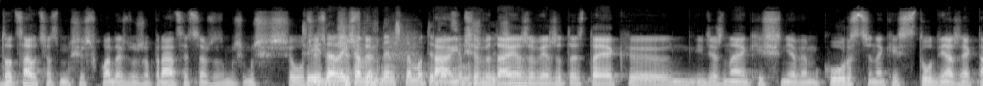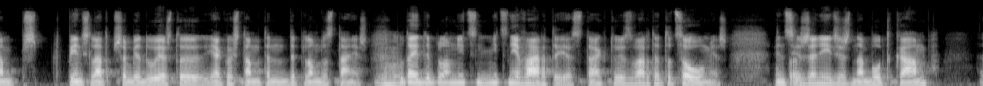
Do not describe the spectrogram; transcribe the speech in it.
To cały czas musisz wkładać dużo pracy, cały czas musisz, musisz się uczyć. Mhm. Czyli dalej ta tym- wewnętrzna motywacja tak, im się musi być, wydaje, no. że wiesz, że to jest tak jak y, idziesz na jakiś, nie wiem, kurs czy na jakieś studia, że jak tam 5 lat przebiedujesz, to jakoś tam ten dyplom dostaniesz. Mhm. Tutaj dyplom nic, nic nie warty jest, tak? Tu jest warte to, co umiesz. Więc Tak. jeżeli idziesz na bootcamp, y,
